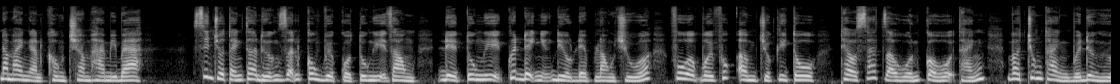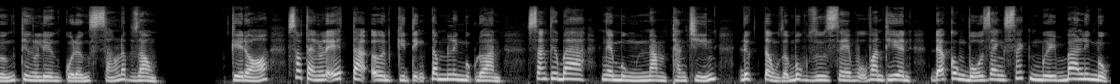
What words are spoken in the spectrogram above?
năm 2023 Xin Chúa Thánh Thần hướng dẫn công việc của tu nghị dòng để tu nghị quyết định những điều đẹp lòng Chúa, phù hợp với phúc âm Chúa Kitô, theo sát giáo huấn của hội thánh và trung thành với đường hướng thiêng liêng của đấng sáng lập dòng. Kế đó, sau thánh lễ tạ ơn kỳ tịnh tâm linh mục đoàn, sáng thứ ba ngày mùng 5 tháng 9, Đức Tổng giám mục Du Xe Vũ Văn Thiên đã công bố danh sách 13 linh mục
